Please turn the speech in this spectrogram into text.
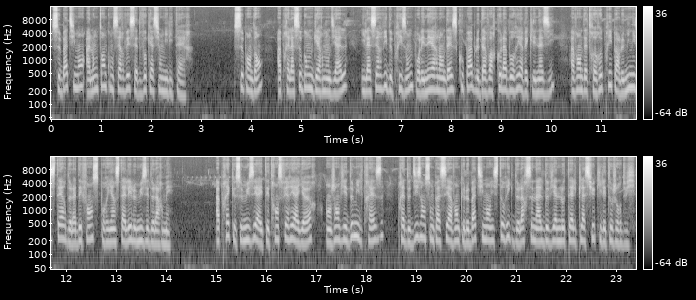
Ce bâtiment a longtemps conservé cette vocation militaire. Cependant, après la Seconde Guerre mondiale, il a servi de prison pour les Néerlandaises coupables d'avoir collaboré avec les nazis, avant d'être repris par le ministère de la Défense pour y installer le musée de l'armée. Après que ce musée a été transféré ailleurs, en janvier 2013, près de dix ans sont passés avant que le bâtiment historique de l'Arsenal devienne l'hôtel classieux qu'il est aujourd'hui.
